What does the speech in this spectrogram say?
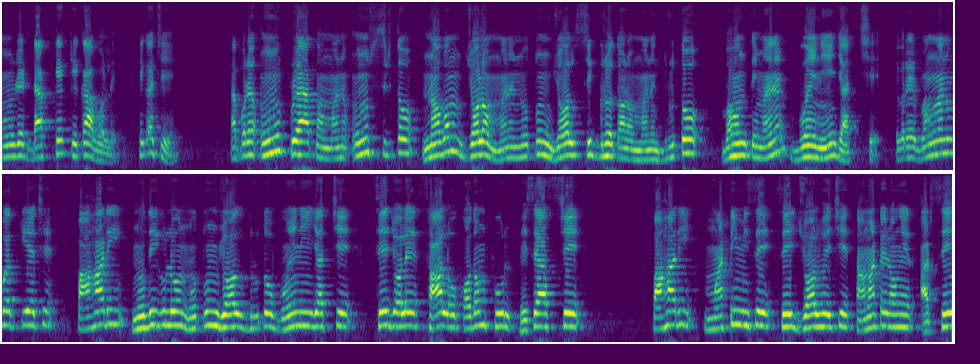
ময়ূরের ডাককে কেকা বলে, ঠিক আছে? তারপরে অনুপ্রয়াতম মানে অনুসৃত নবম জলম মানে নতুন জল শীঘ্রতরম মানে দ্রুত বহন্তি মানে বয়ে নিয়ে যাচ্ছে। এবারে বঙ্গানুবাদ কি আছে? পাহাড়ি নদীগুলো নতুন জল দ্রুত বয়ে নিয়ে যাচ্ছে, সে জলে শাল ও কদম ফুল ভেসে আসছে। পাহাড়ি মাটি মিশে সেই জল হয়েছে তামাটে রঙের, আর সেই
